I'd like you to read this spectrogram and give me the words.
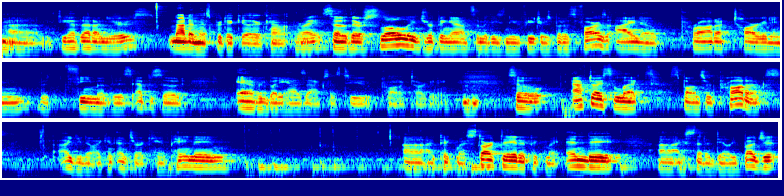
Mm-hmm. Um, do you have that on yours? Not in this particular account. Right. So they're slowly dripping out some of these new features. But as far as I know, product targeting, the theme of this episode, everybody has access to product targeting. Mm-hmm. So after I select sponsored products, I, you know, I can enter a campaign name, uh, I pick my start date, I pick my end date, uh, I set a daily budget,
